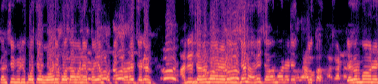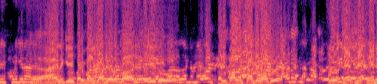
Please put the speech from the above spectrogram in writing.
కలిసి విడిపోతే ఓడిపోతామనే భయం పుట్టించాడు జగన్. అది జగన్మోహన్ రెడ్డి విజన్ అది జగన్మోహన్ రెడ్డి తాలూకా. జగన్మోహన్ రెడ్డి ఇప్పటికి ఆయనకి పరిపాలన చేత కదబ్బా తెలియదు పరిపాలన చేత కాదు. ఇప్పుడు నేను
